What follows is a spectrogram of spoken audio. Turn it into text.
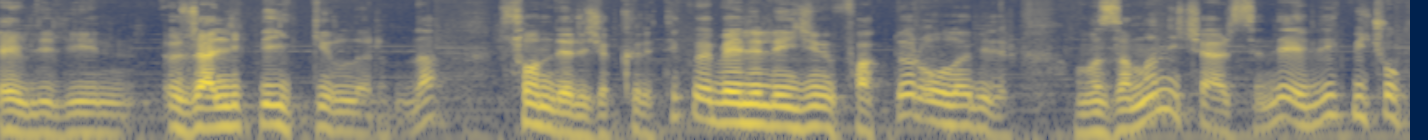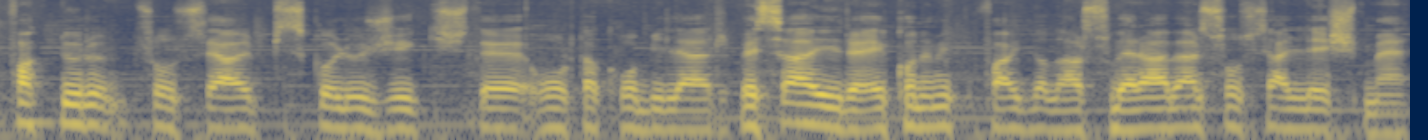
evliliğin özellikle ilk yıllarında son derece kritik ve belirleyici bir faktör olabilir. Ama zaman içerisinde evlilik birçok faktörün sosyal, psikolojik, işte ortak hobiler vesaire, ekonomik faydalar, beraber sosyalleşme,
